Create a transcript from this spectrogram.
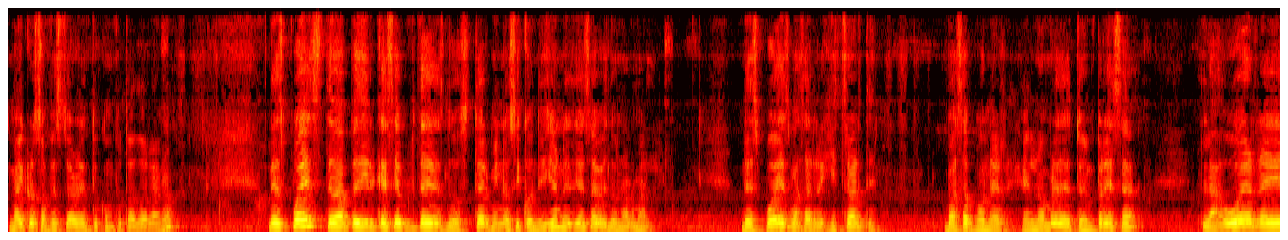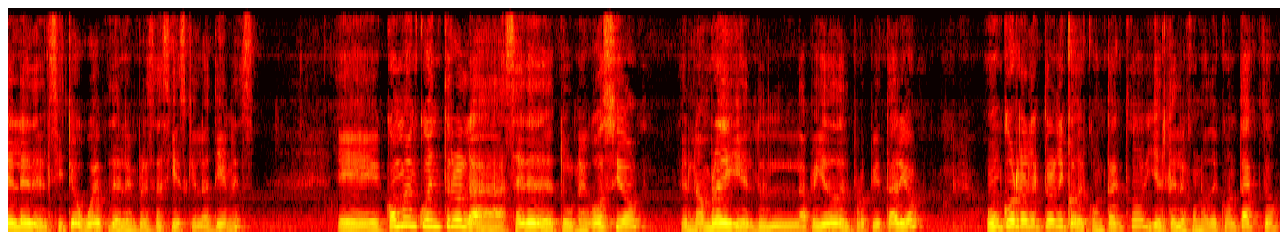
Microsoft Store en tu computadora, ¿no? Después te va a pedir que aceptes los términos y condiciones, ya sabes lo normal. Después vas a registrarte. Vas a poner el nombre de tu empresa, la URL del sitio web de la empresa si es que la tienes, eh, ¿Cómo encuentro la sede de tu negocio? El nombre y el, el apellido del propietario. Un correo electrónico de contacto y el teléfono de contacto.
